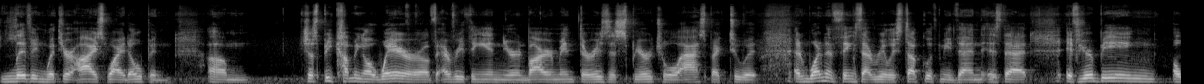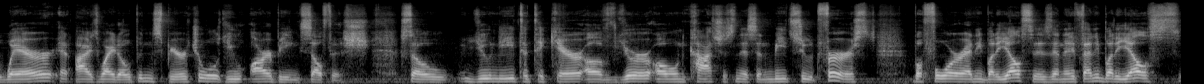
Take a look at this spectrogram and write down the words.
living with your eyes wide open. Um, just becoming aware of everything in your environment. There is a spiritual aspect to it. And one of the things that really stuck with me then is that if you're being aware and eyes wide open, spiritual, you are being selfish. So you need to take care of your own consciousness and meat suit first before anybody else's. And if anybody else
